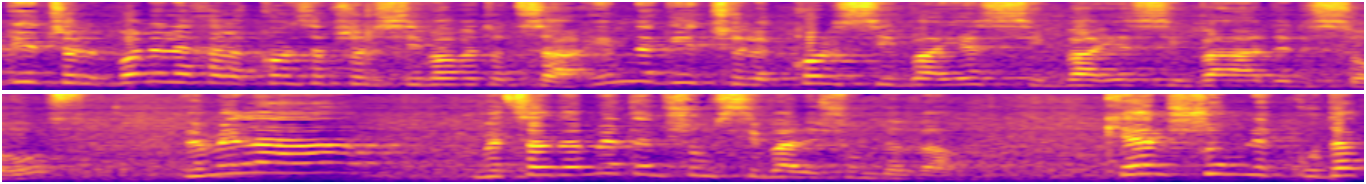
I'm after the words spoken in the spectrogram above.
נגיד, של, בוא נלך על הקונספט של סיבה ותוצאה. אם נגיד שלכל סיבה יש סיבה, יש סיבה עד אינסוף, ממילא מצד האמת אין שום סיבה לשום דבר. כי אין שום נקודת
